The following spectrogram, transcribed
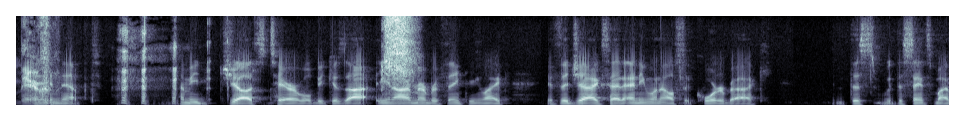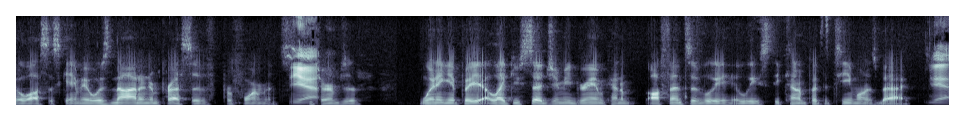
mm, There. inept. I mean, just terrible because I, you know, I remember thinking like, if the Jags had anyone else at quarterback, this the Saints might have lost this game. It was not an impressive performance Yeah. in terms of winning it, but yeah, like you said, Jimmy Graham kind of offensively, at least, he kind of put the team on his back. Yeah,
